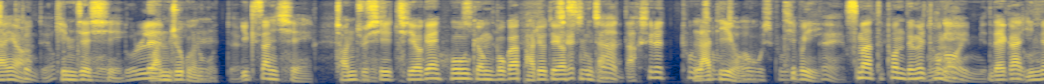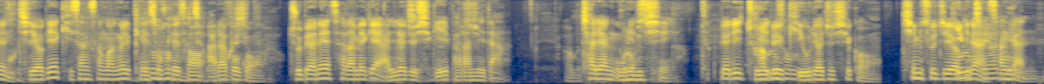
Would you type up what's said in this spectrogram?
기하여 김제시, 뭐 완주군, 익산시, 전주시 지역에 호우경보가 발효되었습니다. 라디오, TV, 스마트폰 등을 통해 내가 있는 지역의 기상 상황을 계속해서 알아보고 주변의 사람에게 알려주시기 바랍니다. 차량 운행 시 특별히 주의를 기울여 주시고 침수 지역이나 산간,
